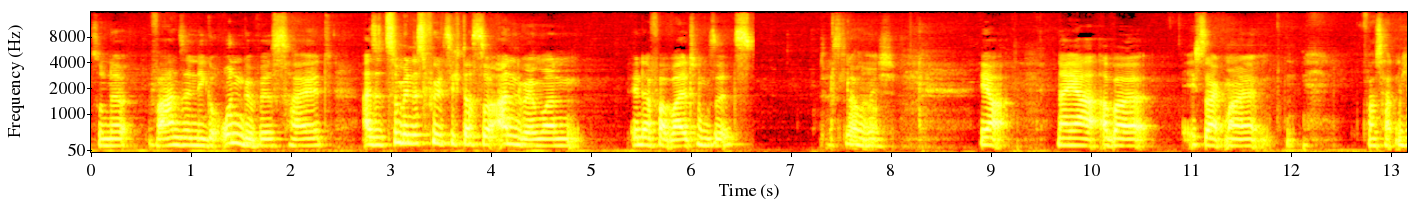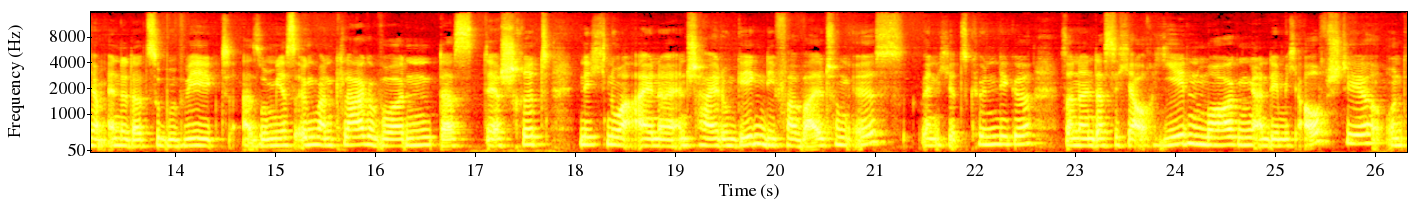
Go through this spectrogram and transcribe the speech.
so eine wahnsinnige Ungewissheit. Also zumindest fühlt sich das so an, wenn man in der Verwaltung sitzt. Das glaube ich. Ja, naja, aber ich sag mal, was hat mich am Ende dazu bewegt? Also mir ist irgendwann klar geworden, dass der Schritt nicht nur eine Entscheidung gegen die Verwaltung ist, wenn ich jetzt kündige, sondern dass ich ja auch jeden Morgen, an dem ich aufstehe und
